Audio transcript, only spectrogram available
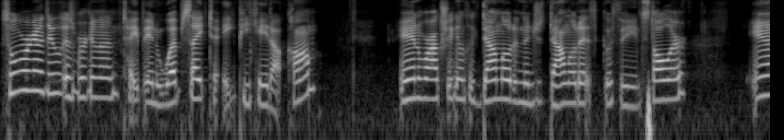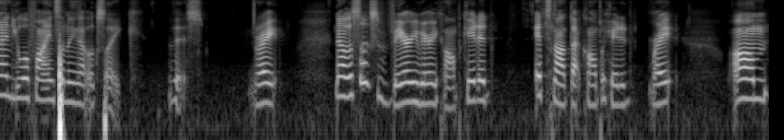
So what we're going to do is we're going to type in website to apk.com and we're actually going to click download and then just download it, go through the installer and you will find something that looks like this, right? Now this looks very, very complicated. It's not that complicated, right? Um,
